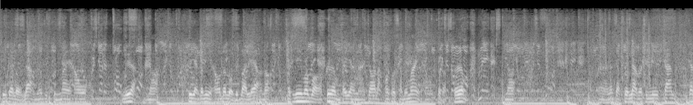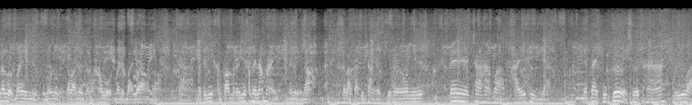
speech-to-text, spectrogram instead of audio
คลิกดาวน์โหลดแล้วมันจะขึ้นมาให้เราเลือกเนาะ คืออย่างตอนนี้เขาดาวน์โหลดเรียบร้อยแล้วเนาะแล้วทีนี้มาบอกเพิ่มไปยังหน้าจอหลักของโทรศัพท์ได้ไหมเอากดเพิ่มเนาะหลังจากเพิ่มแล้วมันจะมีการการดาวน์โหลดไม่หนี่คือนั่นนี่แต่ว่าเนื่องจากว่าเขาโหลดมาเรียบร้อยแล้วเนาะอ่มันจะมีขั้นตอนมันจะมีคำแนะนำให้นั่นนี่เนาะสำหรับการติดตั้ง FQ เพลงนี้แต่ถ้าหากว่าใครที่อยากอยากได้ Google เสิร์ชหาหรือว่า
